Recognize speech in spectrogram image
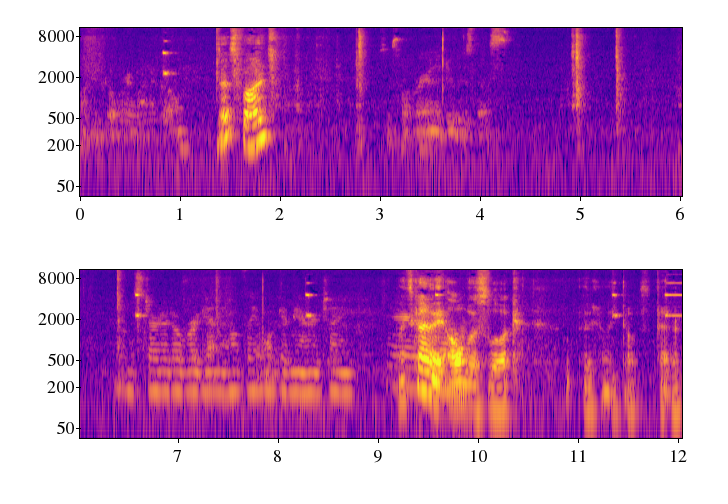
let me go where I wanna go. That's fine. This is what we're gonna do is this. I'm gonna start it over again and hopefully it won't give me a hard time. That's kind of the. Elvis look. I like those better.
